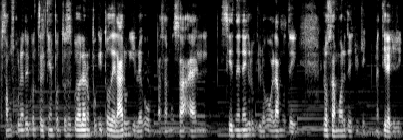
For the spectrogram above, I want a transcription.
estamos corriendo contra el tiempo, entonces voy a hablar un poquito del Aru y luego pasamos al Cisne Negro y luego hablamos de los amores de Eugene. Mentira, Eugene,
